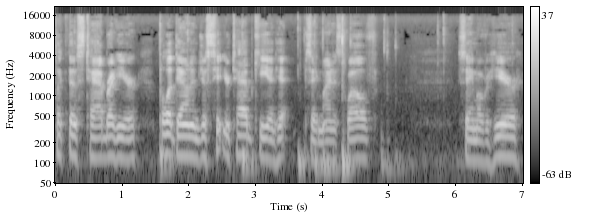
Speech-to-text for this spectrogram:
click this tab right here, pull it down and just hit your tab key and hit, say, minus 12. Same over here.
